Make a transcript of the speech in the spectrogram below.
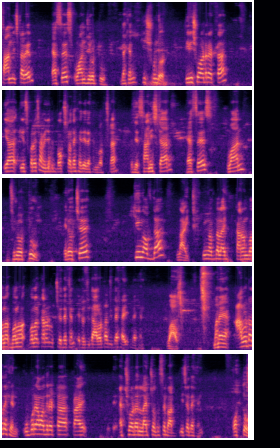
সান স্টারের S S one zero two দেখেন কি সুন্দর। তিরিশ ওয়ার্ডের একটা ইয়া ইউজ করেছে। আমি যদি বক্সটা দেখাই দিই, দেখেন বক্সটা যে Sunny Star S S one zero two এটা হচ্ছে king of the light king of the light কারণ বলা বলা- বলার কারণ হচ্ছে, দেখেন, এটা যদি আলোটা আমি দেখাই, দেখেন ওয়াও মানে আলোটা দেখেন, উপরে আমাদের একটা প্রায় একশো ওয়াটের লাইট চলতেছে বা নিচে দেখেন, কত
